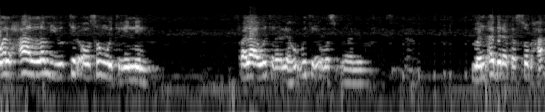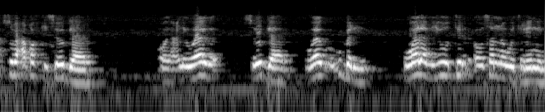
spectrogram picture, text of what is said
walxaal lam yutir ousan witrinin falaa witra lahu witri uma sugnaanin man adraka subxa subaxa qofkii soo gaaro oo yani waaga soo gaaro waaga uu u beriyo walam yuutir ousanna witrinin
